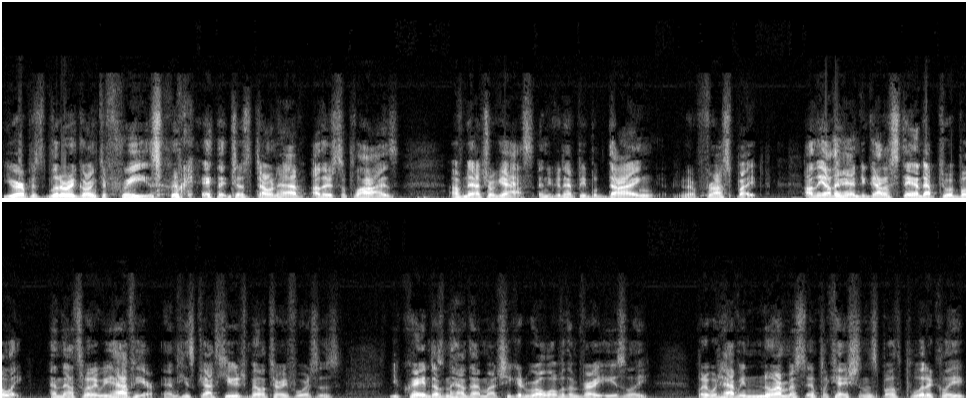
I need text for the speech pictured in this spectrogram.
Europe is literally going to freeze. Okay. They just don't have other supplies of natural gas. And you could have people dying, you know, frostbite. On the other hand, you got to stand up to a bully. And that's what we have here. And he's got huge military forces. Ukraine doesn't have that much. He could roll over them very easily, but it would have enormous implications both politically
